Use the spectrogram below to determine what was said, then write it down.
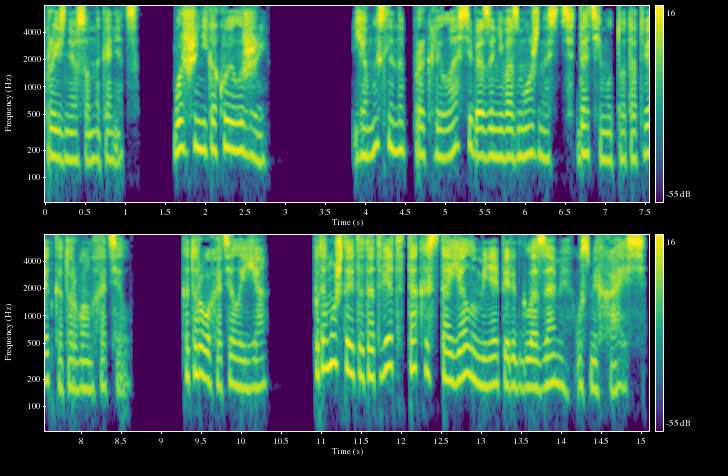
произнес он наконец. Больше никакой лжи. Я мысленно прокляла себя за невозможность дать ему тот ответ, которого он хотел, которого хотела я, потому что этот ответ так и стоял у меня перед глазами, усмехаясь.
